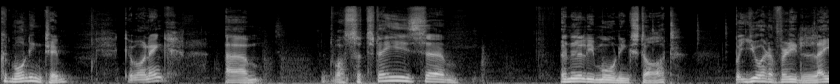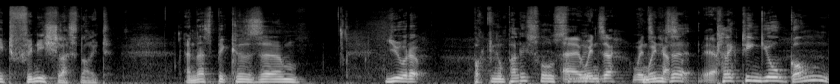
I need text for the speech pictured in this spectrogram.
Good morning, Tim. Good morning. Um, well, so today is um, an early morning start, but you had a very late finish last night, and that's because um, you were at Buckingham Palace or uh, Windsor, Windsor, Windsor Castle, yeah. collecting your gong.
